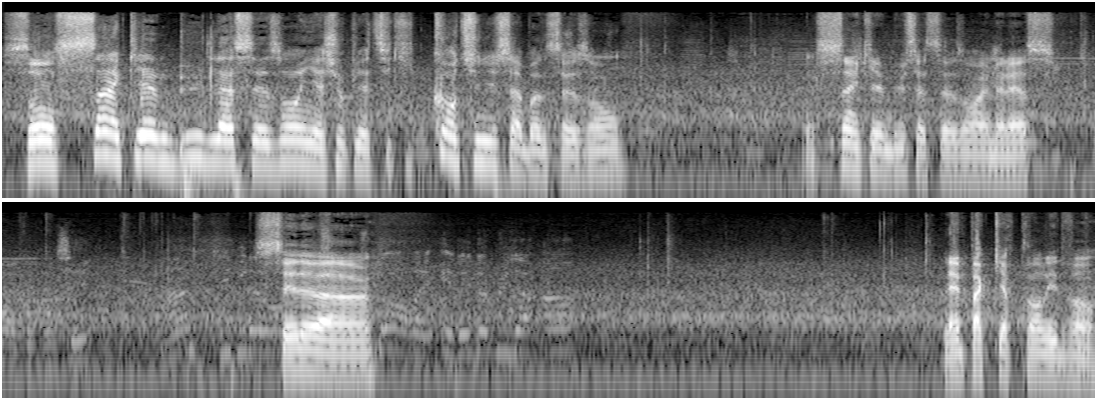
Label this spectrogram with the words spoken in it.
Son cinquième but de la saison, Ignacio Piatti qui continue sa bonne saison. Donc cinquième but cette saison à MLS. C'est de 1. d'avance. Et de deux buts à un. L'impact qui reprend les devants.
